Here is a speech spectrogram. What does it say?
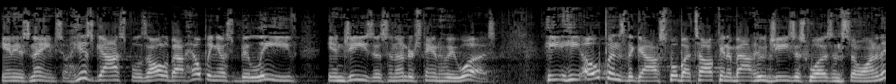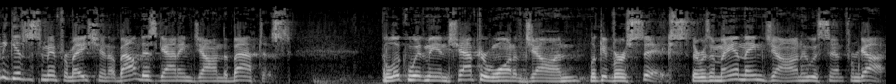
in his name. So his gospel is all about helping us believe in Jesus and understand who he was. He, he opens the gospel by talking about who Jesus was and so on. And then he gives us some information about this guy named John the Baptist. Look with me in chapter 1 of John. Look at verse 6. There was a man named John who was sent from God.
